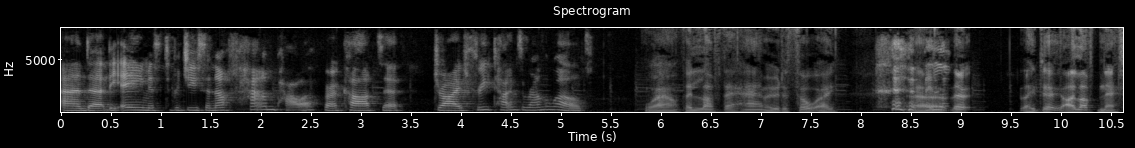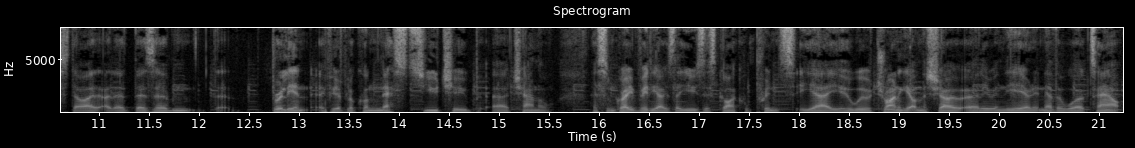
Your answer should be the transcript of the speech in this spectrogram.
And uh, the aim is to produce enough ham power for a car to drive three times around the world. Wow, they love their ham. Who'd have thought, eh? uh, they do. I love Neste, though. I, I, there's a um, brilliant. If you ever look on Neste's YouTube uh, channel, there's some great videos. They use this guy called Prince EA, who we were trying to get on the show earlier in the year, and it never worked out.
